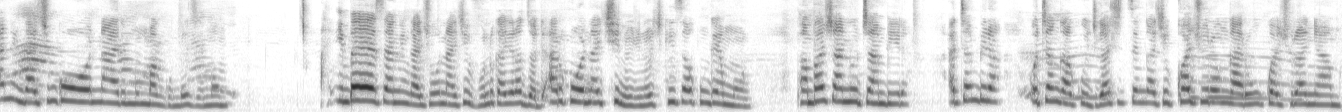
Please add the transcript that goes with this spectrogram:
anenge achingoona ari mumagumbezi imomo. Imba yese anenge achiona achivhunduka achiratidza kuti ari kuona chinhu chinotyisa kunge munhu. Pamba chaanotambira atambira otanga kudya achitsenga achikwachura kunge ari kukwachura nyama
